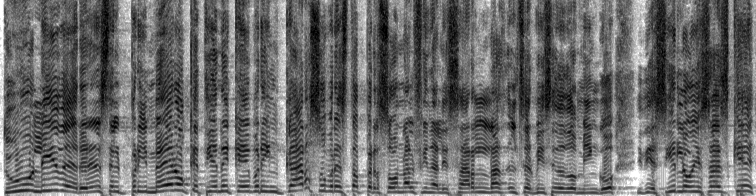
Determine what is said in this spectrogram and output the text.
Tú, líder, eres el primero que tiene que brincar sobre esta persona al finalizar el servicio de domingo y decirle, oye, ¿sabes qué?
